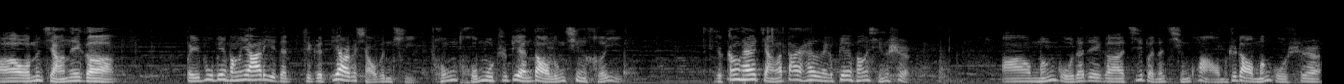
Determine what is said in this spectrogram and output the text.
啊，我们讲那个北部边防压力的这个第二个小问题，从土木之变到隆庆和议，就刚才讲了大概的那个边防形势，啊，蒙古的这个基本的情况，我们知道蒙古是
